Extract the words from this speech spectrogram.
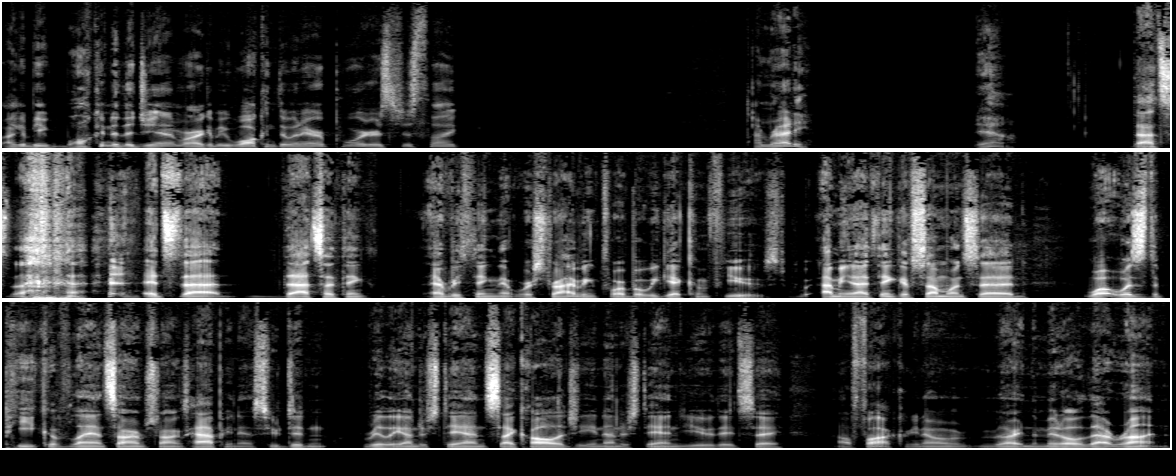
I could be walking to the gym or I could be walking through an airport. Or it's just like I'm ready. Yeah. That's it's that that's I think everything that we're striving for, but we get confused. I mean, I think if someone said what was the peak of Lance Armstrong's happiness, who didn't really understand psychology and understand you, they'd say, "Oh fuck," you know, right in the middle of that run.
